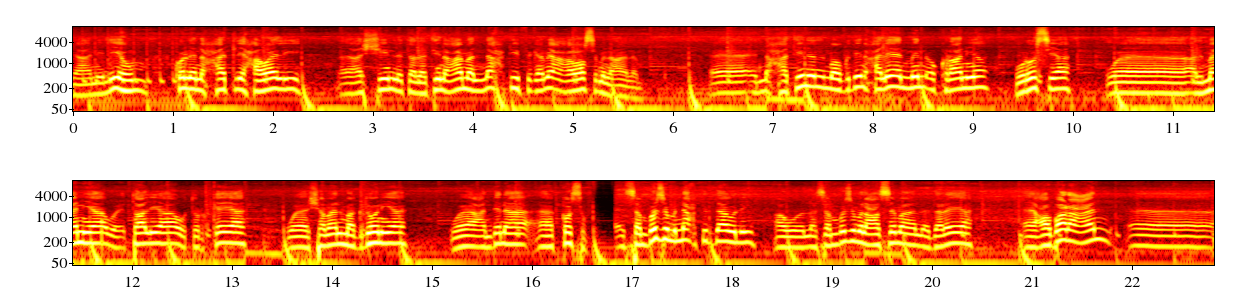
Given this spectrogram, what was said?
يعني ليهم كل نحات ليه حوالي آه، 20 ل 30 عمل نحتي في جميع عواصم العالم. آه، النحاتين الموجودين حاليا من أوكرانيا وروسيا وألمانيا وإيطاليا وتركيا وشمال مقدونيا. وعندنا آه، كوسوفو سيمبوزيوم النحت الدولي أو سيمبوزيوم العاصمة الإدارية آه، عبارة عن آه،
